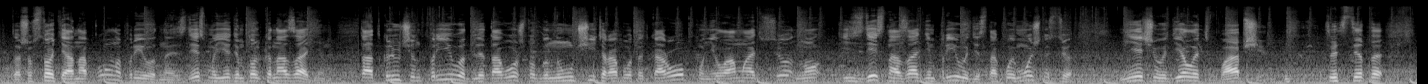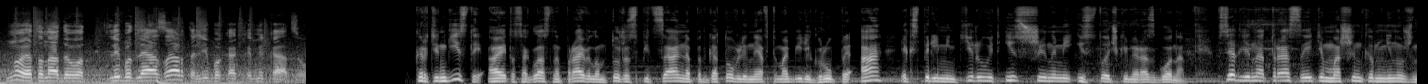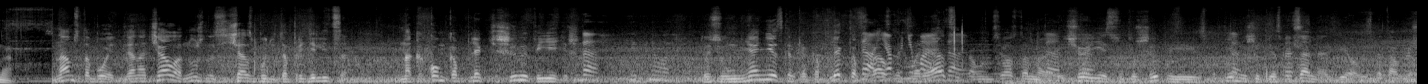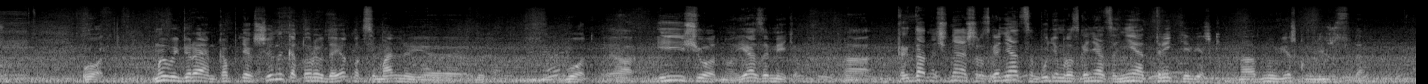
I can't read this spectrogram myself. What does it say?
Потому что в стоке она полноприводная, здесь мы едем только на заднем. Отключен привод для того, чтобы научить работать коробку, не ломать все. Но и здесь на заднем приводе с такой мощностью нечего делать вообще. То есть это, ну, это надо вот либо для азарта, либо как камикадзе. Картингисты, а это согласно правилам тоже специально подготовленные автомобили группы А, экспериментируют и с шинами, и с точками разгона. Вся длина трассы этим машинкам не нужна. Нам с тобой для начала нужно сейчас будет определиться, на каком комплекте шины ты едешь. Да, я поняла. То есть у меня несколько комплектов да, разных понимаю, вариаций, да. там и все остальное. Да, Еще да. есть супершип и спортивный Да, шип. Я хорошо. специально сделал, изготавливаю. Вот. Мы выбираем комплект шины, который дает максимальный э, выход. Вот. Э, И еще одно, я заметил. А, Когда начинаешь разгоняться, будем разгоняться не от третьей вешки, на одну вешку ближе сюда.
